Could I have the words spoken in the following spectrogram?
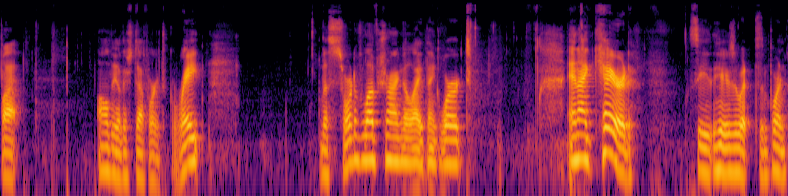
But All the other stuff worked great. The sort of love triangle, I think, worked. And I cared. See, here's what's important.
